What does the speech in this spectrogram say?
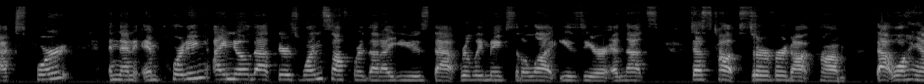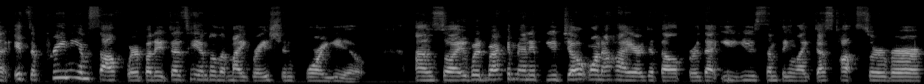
export and then importing. I know that there's one software that I use that really makes it a lot easier, and that's desktopserver.com that will handle it's a premium software, but it does handle the migration for you. Um, so I would recommend if you don't want to hire a developer that you use something like desktop server,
